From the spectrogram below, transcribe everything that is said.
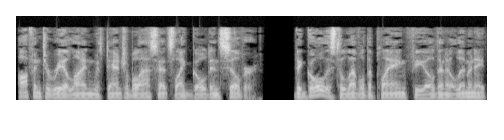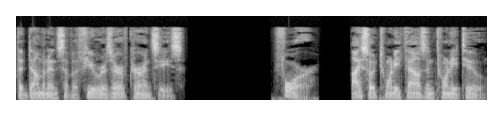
often to realign with tangible assets like gold and silver. The goal is to level the playing field and eliminate the dominance of a few reserve currencies. 4. ISO 20022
